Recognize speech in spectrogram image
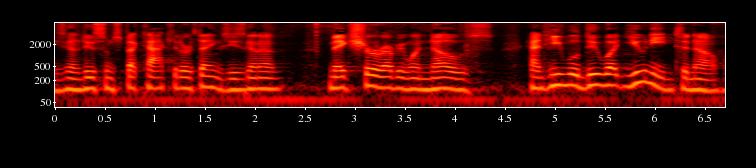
He's going to do some spectacular things. He's going to make sure everyone knows. And He will do what you need to know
